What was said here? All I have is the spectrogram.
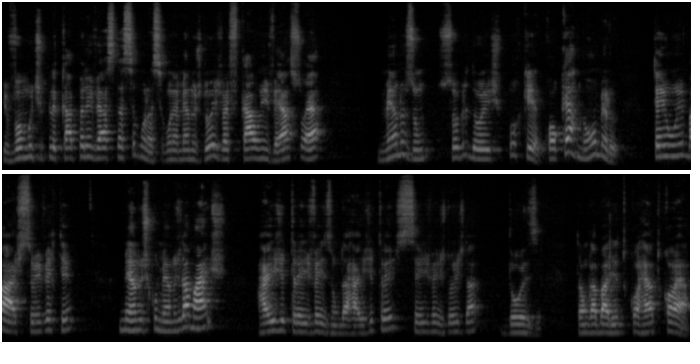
E vou multiplicar pelo inverso da segunda. A segunda é menos 2, vai ficar o inverso é menos 1 sobre 2. Por quê? Qualquer número tem 1 embaixo. Se eu inverter, menos com menos dá mais. Raiz de 3 vezes 1 dá raiz de 3, 6 vezes 2 dá 12. Então, o gabarito correto qual é?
